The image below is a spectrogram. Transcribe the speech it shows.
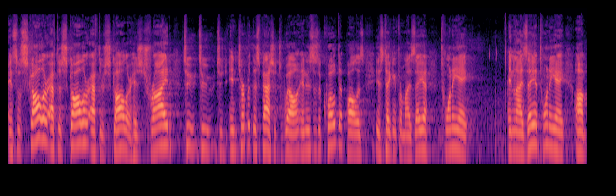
And so, scholar after scholar after scholar has tried to, to, to interpret this passage well. And this is a quote that Paul is, is taking from Isaiah 28. And in Isaiah 28, um,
